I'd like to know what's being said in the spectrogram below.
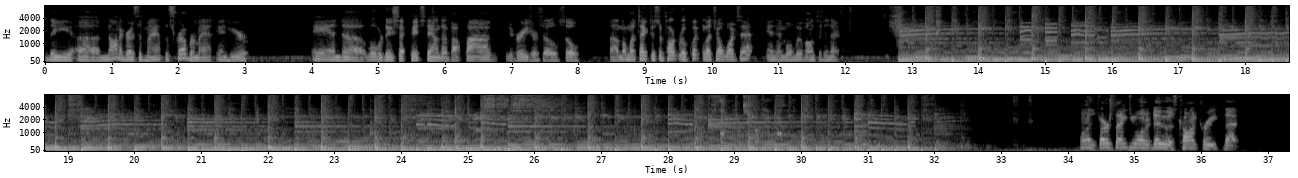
the uh, non-aggressive mat, the scrubber mat in here. And uh, we'll reduce that pitch down to about five degrees or so. So um, I'm going to take this apart real quick and let y'all watch that. And then we'll move on to the next. The first thing you want to do is concrete that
